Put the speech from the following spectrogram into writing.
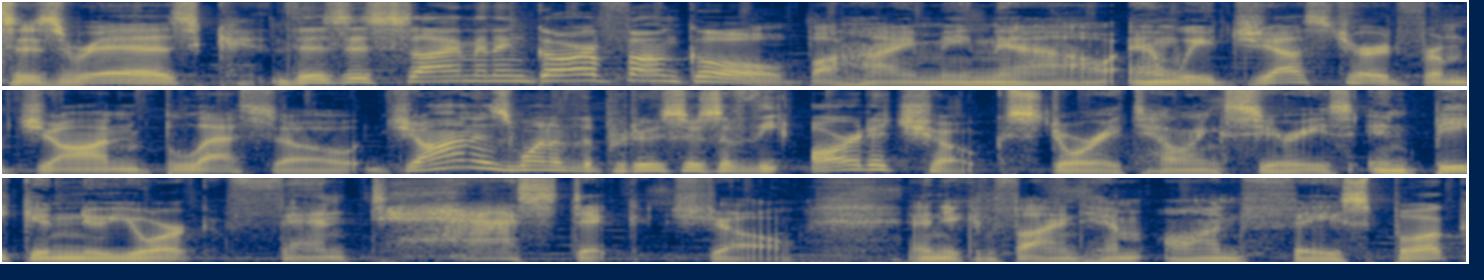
This is Risk. This is Simon and Garfunkel behind me now. And we just heard from John Blesso. John is one of the producers of the Artichoke storytelling series in Beacon, New York. Fantastic show. And you can find him on Facebook.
